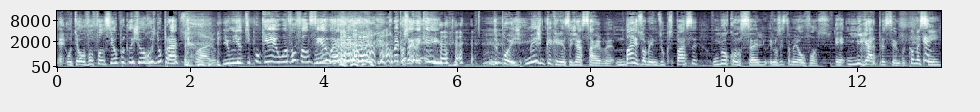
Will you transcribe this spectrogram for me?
Eh, o teu avô faleceu porque deixou arroz no prato. Claro. E o miúdo, tipo, o quê? O avô faleceu? Como é que eu saio daqui? Depois, mesmo que a criança já saiba mais ou menos o que se passa, o meu conselho, eu não sei se também é o vosso, é negar para sempre. Como assim?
